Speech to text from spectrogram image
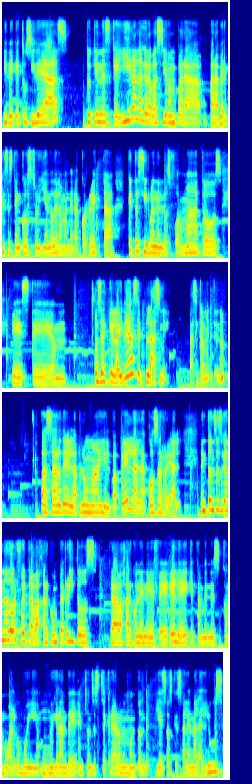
y de que tus ideas, tú tienes que ir a la grabación para, para ver que se estén construyendo de la manera correcta, que te sirvan en los formatos, este, mm, o sea, que la idea se plasme, básicamente, ¿no? Pasar de la pluma y el papel a la cosa real. Entonces ganador fue trabajar con perritos, trabajar con NFL, que también es como algo muy, muy grande. Entonces se crearon un montón de piezas que salen a la luz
